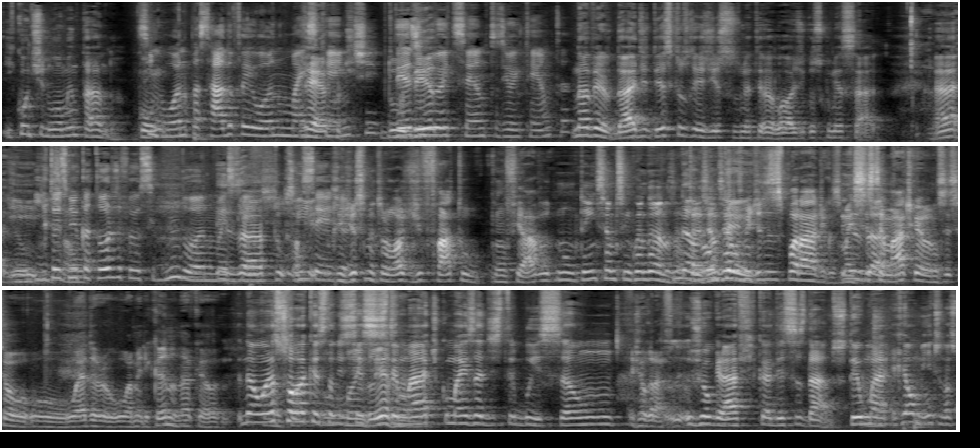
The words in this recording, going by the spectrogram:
E continua aumentando. Com- Sim, o ano passado foi o ano mais Recorde. quente desde de- 1880. Na verdade, desde que os registros meteorológicos começaram. Ah, E e, 2014 foi o segundo ano mais Exato. quente. Ou E- seja, registro meteorológico de fato confiável não tem 150 anos, né? Não, 300 não é as medidas esporádicas, mas Exato. sistemática, eu não sei se é o, o weather, o americano, né? Que é o, não é só a questão de o ser inglês, né? sistemático, mas a distribuição Geográfico. geográfica desses dados. Tem uma, realmente nós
